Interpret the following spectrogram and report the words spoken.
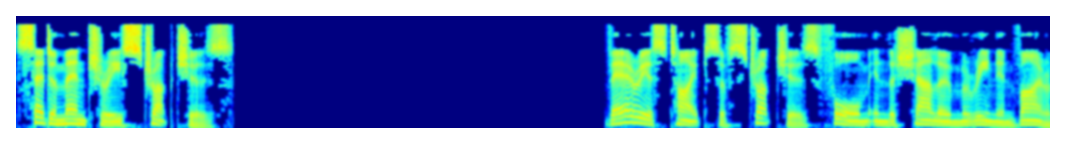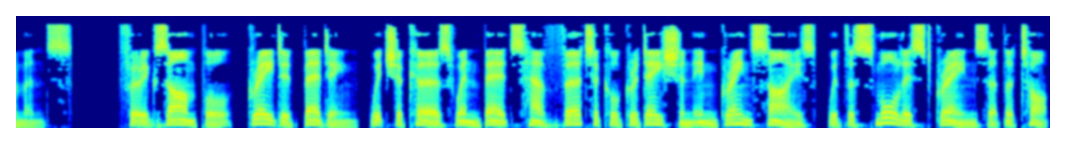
Sedimentary structures Various types of structures form in the shallow marine environments. For example, graded bedding, which occurs when beds have vertical gradation in grain size, with the smallest grains at the top.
